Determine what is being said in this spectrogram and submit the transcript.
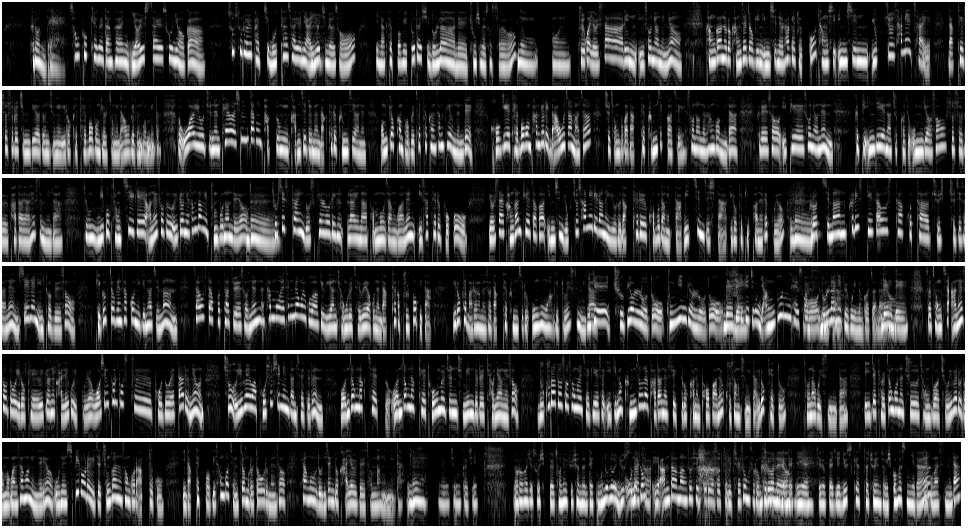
그런데 성폭행을 당한 10살 소녀가 수술을 받지 못한 사연이 알려지면서 이 낙태법이 또다시 논란의 중심에 섰어요. 네. 어, 불과 10살인 이 소녀는요, 강간으로 강제적인 임신을 하게 됐고, 당시 임신 6주 3일 차에 낙태 수술을 준비하던 중에 이렇게 대법원 결정이 나오게 된 겁니다. 또 오하이오주는 태아 심장 박동이 감지되면 낙태를 금지하는 엄격한 법을 채택한 상태였는데, 거기에 대법원 판결이 나오자마자 주 정부가 낙태 금지까지 선언을 한 겁니다. 그래서 이 피해 소녀는 급히 인디애나주까지 옮겨서 수술을 받아야 했습니다. 지금 미국 정 치계 안에서도 의견이 상당히 분분한데요. 네. 조시 스타인 노스캐롤라이나 법무장관은 이 사태를 보고 10살 강간 피해자가 임신 6주 3일이라는 이유로 낙태를 거부당했다. 미친 짓이다. 이렇게 비판을 했고요. 네. 그렇지만 크리스티 사우스타코타 주, 주지사는 CNN 인터뷰에서 비극적인 사건이긴 하지만 사우스다코타주에서는 산모의 생명을 구하기 위한 경우를 제외하고는 낙태가 불법이다. 이렇게 말을 하면서 낙태 금지를 옹호하기도 했습니다. 이게 주별로도 국민별로도 네네. 이게 지금 양분해서 맞습니다. 논란이 되고 있는 거잖아요. 네, 네. 그래서 정치 안에서도 이렇게 의견이 갈리고 있고요. 워싱턴 포스트 보도에 따르면 주 의회와 보수 시민 단체들은 원정 낙태 원정 낙태에 도움을 준 주민들을 겨냥해서 누구라도 소송을 제기해서 이기면 금전을 받아낼 수 있도록 하는 법안을 구상 중이다. 이렇게 또 전하고 있습니다. 이제 결정권은 주 정부와 주 의회로 넘어간 상황인데요. 오는 11월에 이제 중간 선거를 앞두고 이 낙태법이 선거 쟁점으로 떠오르면서 향후 논쟁도 가열될 전망입니다. 네. 네, 지금까지 여러 가지 소식들 전해주셨는데 오늘은 뉴스가 오늘 좀 예, 암담한 소식들이어서 되게 죄송스러운 그러네요. 네, 네. 예, 지금까지 뉴스캐스터 조현정 씨 고맙습니다. 네, 고맙습니다.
